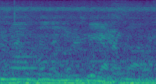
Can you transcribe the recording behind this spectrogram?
National Balloon Fiesta.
